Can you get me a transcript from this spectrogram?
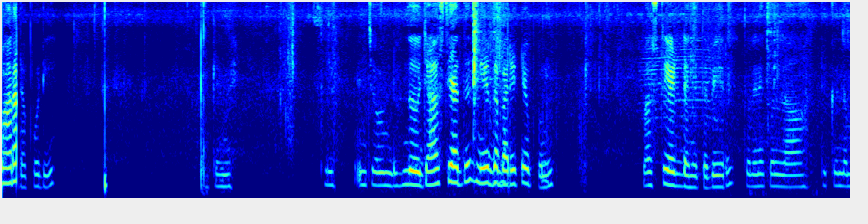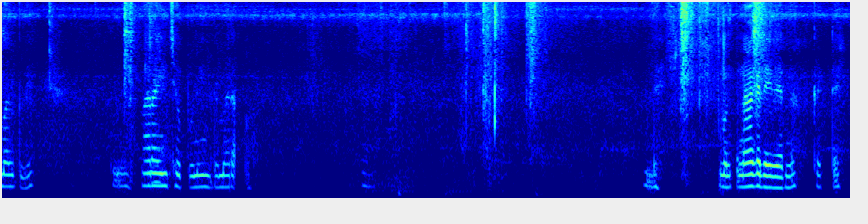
ಮರದ ಪೊಡಿ. ಯಾಕೆಂದರೆ ಇಂಚ ಉಂಡು. ಒಂದು ಜಾಸ್ತಿ ಆದ ನೀರ್ದ ಬರಿಟೆ ಉಪ್ಪುನು ಮಸ್ತ್ ಎಡ್ಡೆ ಮಿತ್ತ ಬೇರೆ. ತೊಲೆನೆ ಕೊಲ್ಲ ತಿಕ್ಕಂಡ ಮಲ್ಪದೆ ಮರ ಇಂಚ ಉಪ್ಪುನು ಇಂದ. ಮರ ಮುಲ್ಪ ನಾಗದೇವಿಯರ್ನ ಕಟ್ಟೆ.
